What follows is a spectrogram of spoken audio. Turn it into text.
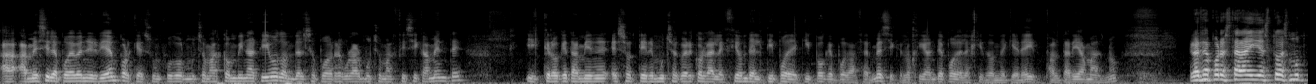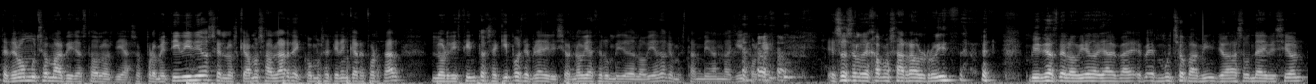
a, a, Messi le puede venir bien porque es un fútbol mucho más combinativo, donde él se puede regular mucho más físicamente. Y creo que también eso tiene mucho que ver con la elección del tipo de equipo que puede hacer Messi, que lógicamente puede elegir dónde quiere ir, faltaría más, ¿no? Gracias por estar ahí. Esto es tendremos muchos más vídeos todos los días. Os prometí vídeos en los que vamos a hablar de cómo se tienen que reforzar los distintos equipos de primera división. No voy a hacer un vídeo del Oviedo que me están mirando aquí porque eso se lo dejamos a Raúl Ruiz. vídeos del Oviedo ya es mucho para mí. Yo a la segunda división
